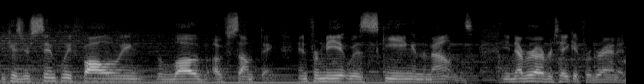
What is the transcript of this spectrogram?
because you're simply following the love of something. And for me, it was skiing in the mountains. You never ever take it for granted.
